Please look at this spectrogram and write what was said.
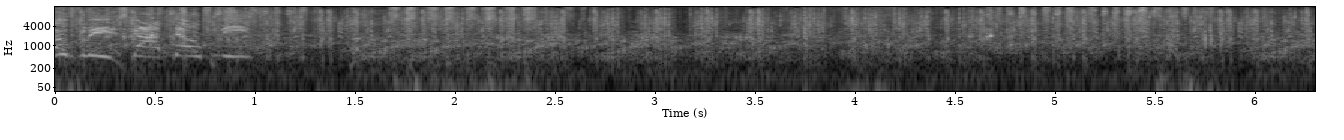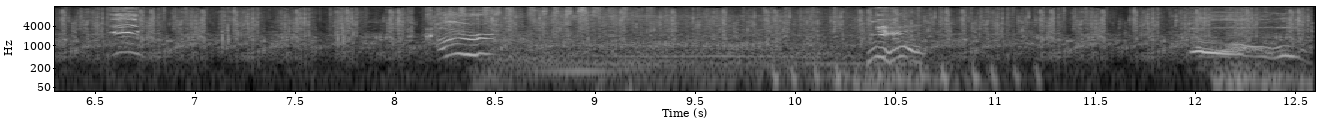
oh, God! Oh!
